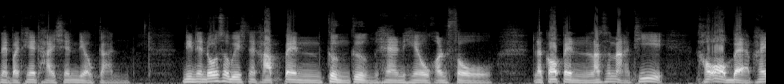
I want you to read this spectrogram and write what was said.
ในประเทศไทยเช่นเดียวกัน Nintendo Switch นะครับเป็นกึ่งกึ่ง handheld console แล้วก็เป็นลักษณะที่ เขาออกแบบให้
